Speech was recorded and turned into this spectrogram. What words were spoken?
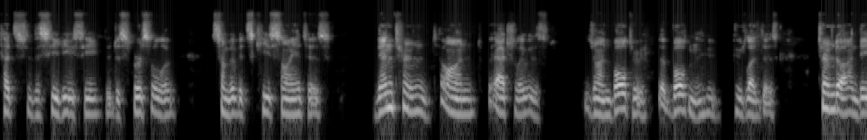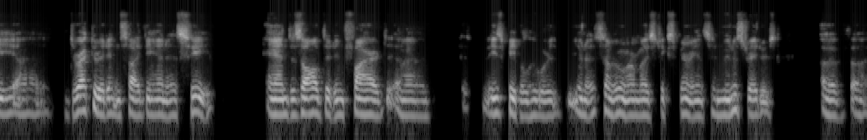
cuts to the CDC, the dispersal of some of its key scientists, then turned on, actually, it was John Bolter, Bolton who, who led this, turned on the uh, directorate inside the NSC and dissolved it and fired uh, these people who were, you know, some of our most experienced administrators of uh,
